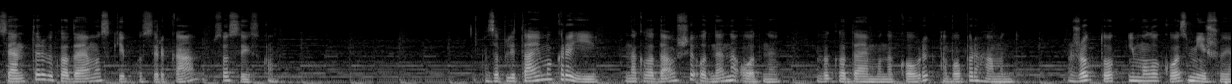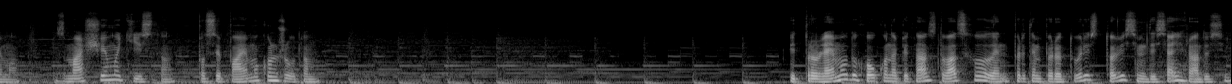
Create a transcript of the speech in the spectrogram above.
Центр викладаємо скибку сирка в сосиску. Заплітаємо краї, накладавши одне на одне. Викладаємо на коврик або пергамент. Жовток і молоко змішуємо. Змащуємо тісто, посипаємо кунжутом. Відправляємо в духовку на 15-20 хвилин при температурі 180 градусів.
